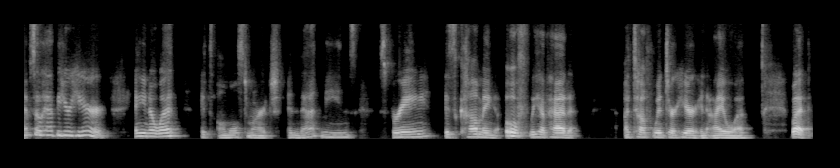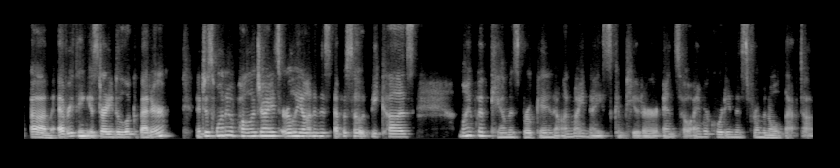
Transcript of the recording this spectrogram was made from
I'm so happy you're here. And you know what? It's almost March, and that means spring is coming. Oof, we have had a tough winter here in Iowa, but um, everything is starting to look better. I just want to apologize early on in this episode because my webcam is broken on my nice computer. And so I'm recording this from an old laptop.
